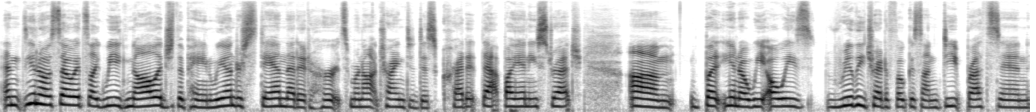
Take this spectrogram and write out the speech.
And, you know, so it's like we acknowledge the pain. We understand that it hurts. We're not trying to discredit that by any stretch. Um, but, you know, we always really try to focus on deep breaths in,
